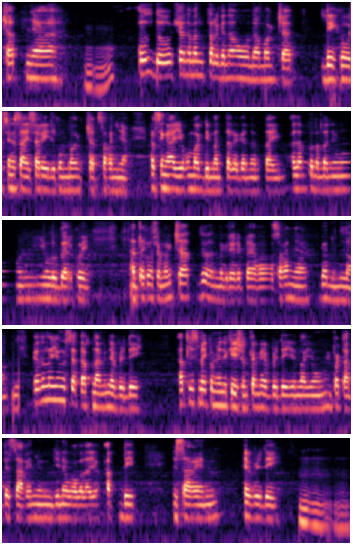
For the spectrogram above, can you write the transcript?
chat niya, Mhm. Although siya naman talaga na una mag-chat, hindi ko sinasabi sarili kong mag-chat sa kanya kasi nga ayoko mag-demand talaga ng time. Alam ko naman yung yung lugar ko eh. Antay ko siya mag-chat doon, magre-reply ako sa kanya, ganun lang. Ganun lang yung setup namin everyday. At least may communication kami everyday, yun lang yung importante sa akin, yung di nawawala yung update niya sa akin everyday. mm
